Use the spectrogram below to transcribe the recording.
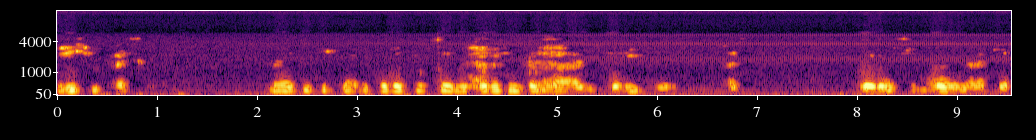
J'y suis presque. Mais toute l'histoire du projet poussé ne se résume pas à si Brown à la pièce.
